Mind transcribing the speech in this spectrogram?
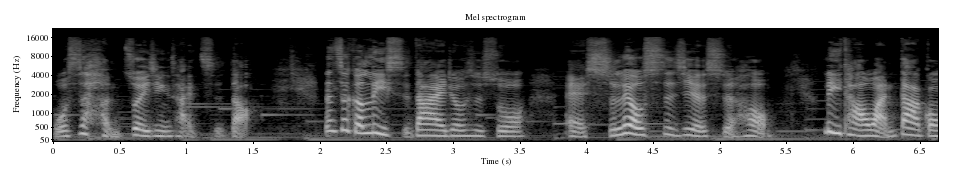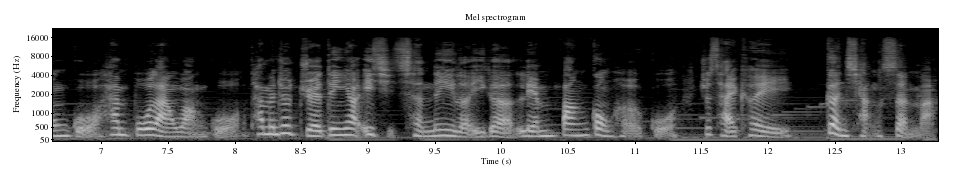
我是很最近才知道。那这个历史大概就是说，哎，十六世纪的时候，立陶宛大公国和波兰王国，他们就决定要一起成立了一个联邦共和国，就才可以。更强盛嘛，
